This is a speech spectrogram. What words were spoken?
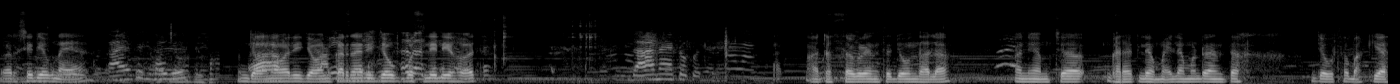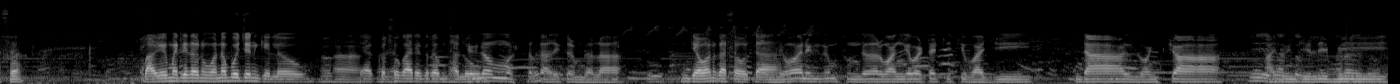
हर्षद योग नाही जेवणावरी जेवणावारी जेवण करणारी जेव बसलेली आहेत. आता सगळ्यांचं जेवण झालं. आणि आमच्या घरातल्या महिला मंडळांचा जेवसा बाकी असा. बागेमध्ये जाऊन वनभोजन केलं. या कसं कार्यक्रम झालो. एकदम मस्त कार्यक्रम झाला. जेवण कसा होता? जेवण एकदम सुंदर. वांगे बटाट्याची भाजी डाळ लोणचा अजून जिलेबी.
